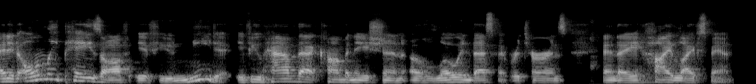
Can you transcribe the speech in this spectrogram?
and it only pays off if you need it, if you have that combination of low investment returns and a high lifespan.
